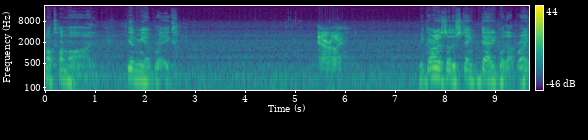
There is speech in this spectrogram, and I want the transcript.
Oh come on, give me a break. Yeah, really. Regardless of the stink Daddy put up, right?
